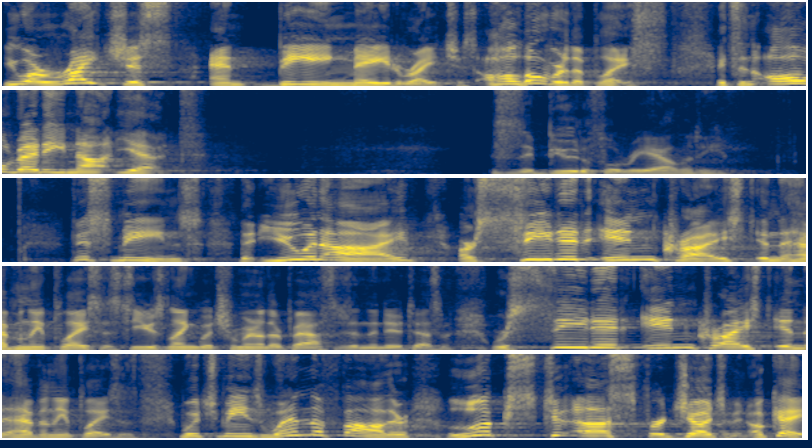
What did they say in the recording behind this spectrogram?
You are righteous and being made righteous. All over the place. It's an already not yet. This is a beautiful reality. This means that you and I are seated in Christ in the heavenly places, to use language from another passage in the New Testament. We're seated in Christ in the heavenly places, which means when the Father looks to us for judgment, okay,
